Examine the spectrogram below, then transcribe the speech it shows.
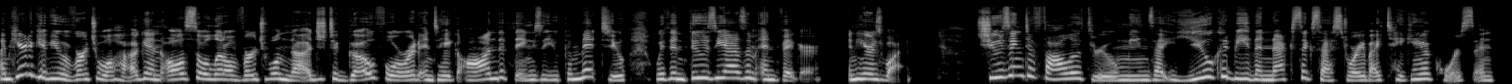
I'm here to give you a virtual hug and also a little virtual nudge to go forward and take on the things that you commit to with enthusiasm and vigor. And here's why. Choosing to follow through means that you could be the next success story by taking a course and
